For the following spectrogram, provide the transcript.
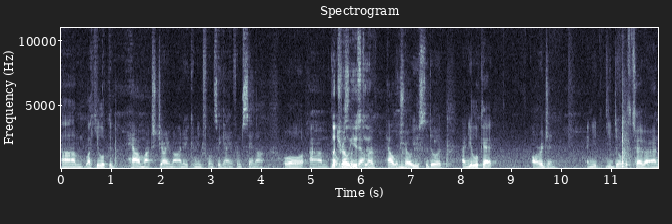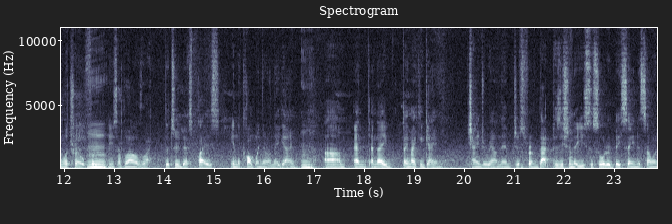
Um, like you look at how much Joey Manu can influence a game from centre, or um, Latrell used to. Holmes, How Latrell used to do it, and you look at Origin, and you, you do it with Turbo and Latrell for Mm. New South Wales, like the two best players in the comp when they're on their game, Hmm. um, and and they they make a game change around them just from that position that used to sort of be seen as someone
